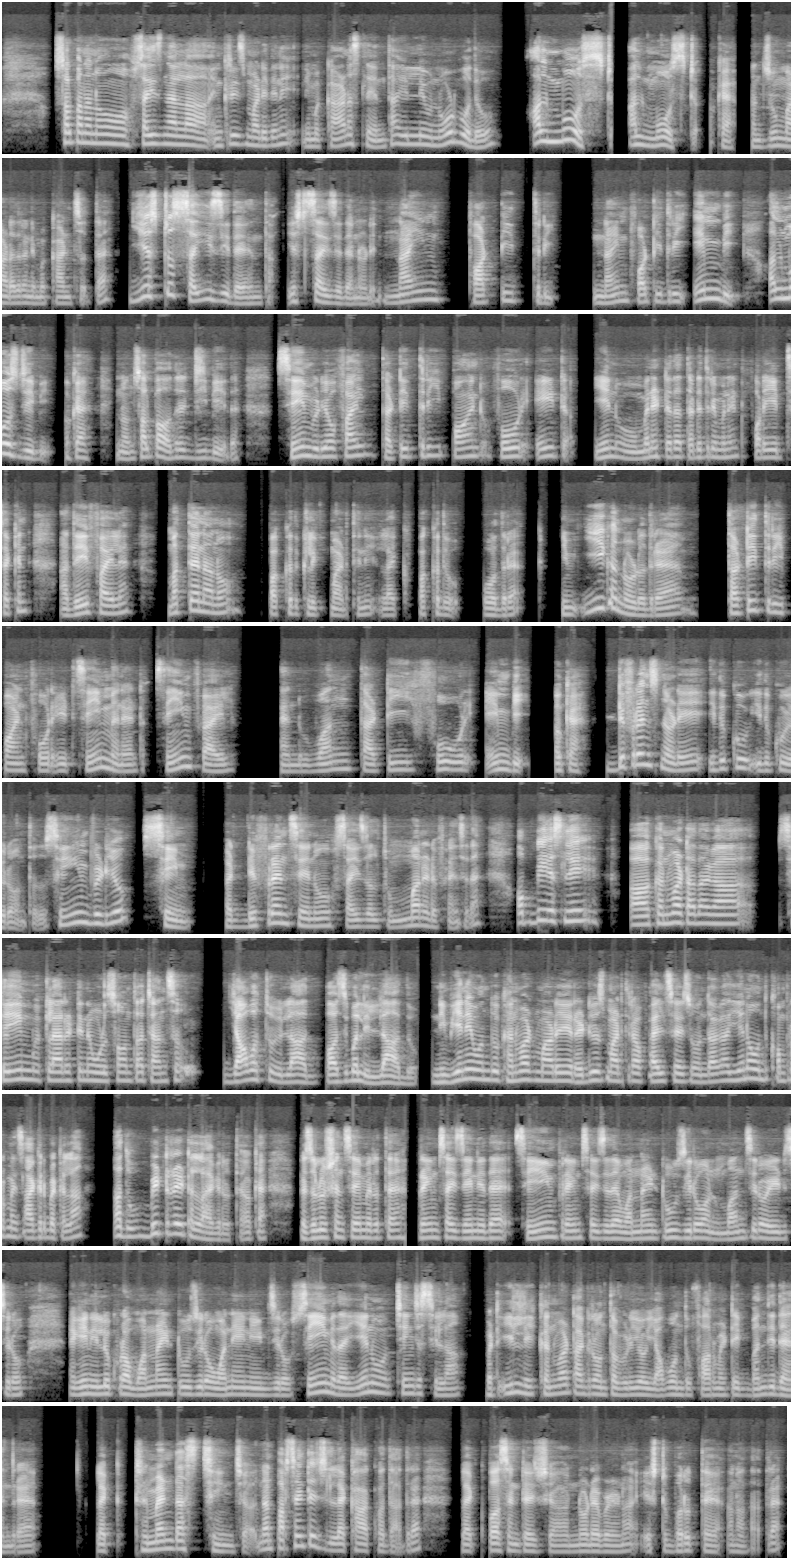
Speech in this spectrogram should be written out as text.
ಸ್ವಲ್ಪ ನಾನು ಸೈಜ್ನೆಲ್ಲ ಇನ್ಕ್ರೀಸ್ ಮಾಡಿದ್ದೀನಿ. ನಿಮಗೆ ಕಾಣಿಸ್ಲಿ ಅಂತ ಇಲ್ಲಿ ನೀವು ನೋಡ್ಬೋದು. ಆಲ್ಮೋಸ್ಟ್ ಆಲ್ಮೋಸ್ಟ್ ಓಕೆ ನಾನು ಜೂಮ್ ಮಾಡಿದ್ರೆ ನಿಮಗೆ ಕಾಣಿಸುತ್ತೆ. ಎಷ್ಟು ಸೈಜ್ ಇದೆ ಅಂತ. ಎಷ್ಟು ಸೈಜ್ ಇದೆ ನೋಡಿ. Nine forty three nine forty three M B almost G B okay ಇನ್ನೊಂದು ಸ್ವಲ್ಪ ಹೋದರೆ ಜಿ ಬಿ ಇದೆ. Same video file thirty three point four eight ಏನು ಮಿನಿಟ್ ಇದೆ? Thirty three minute forty eight second ಅದೇ ಫೈಲೇ ಮತ್ತೆ ನಾನು ಪಕ್ಕದ ಕ್ಲಿಕ್ ಮಾಡ್ತೀನಿ. ಲೈಕ್ ಪಕ್ಕದ ಹೋದ್ರೆ ನೀವು ಈಗ ನೋಡಿದ್ರೆ thirty three point four eight same minute same file and one thirty four M B okay difference ನೋಡಿ, ಇದಕ್ಕೂ ಇದಕ್ಕೂ ಇರುವಂಥದ್ದು. Same video same but difference ಏನು? ಸೈಜಲ್ಲಿ ತುಂಬಾ ಡಿಫ್ರೆನ್ಸ್ ಇದೆ. ಆಬ್ವಿಯಸ್ಲಿ ಕನ್ವರ್ಟ್ ಆದಾಗ ಸೇಮ್ ಕ್ಲಾರಿಟಿನ ಉಳಿಸೋವಂಥ ಚಾನ್ಸ್ ಯಾವತ್ತೂ ಇಲ್ಲ. ಅದು ಪಾಸಿಬಲ್ ಇಲ್ಲ ಅದು. ನೀವೇನೇ ಒಂದು ಕನ್ವರ್ಟ್ ಮಾಡಿ ರೆಡ್ಯೂಸ್ ಮಾಡ್ತೀರಾ ಫೈಲ್ ಸೈಜು ಅಂದಾಗ ಏನೋ ಒಂದು ಕಾಂಪ್ರಮೈಸ್ ಆಗಿರ್ಬೇಕಲ್ಲ. ಅದು ಬಿಟ್ ರೇಟ್ ಅಲ್ಲಿ ಆಗಿರುತ್ತೆ ಓಕೆ ರೆಸೊಲ್ಯೂಷನ್ ಸೇಮ್ ಇರುತ್ತೆ ಫ್ರೇಮ್ ಸೈಜ್ ಏನಿದೆ ಸೇಮ್ ಫ್ರೇಮ್ ಸೈಜ್ ಇದೆ one nine two zero one one zero eight zero again ಇಲ್ಲೂ ಕೂಡ one nine two zero one nine eight zero same ಇದೆ, ಏನು ಚೇಂಜಸ್ ಇಲ್ಲ. ಬಟ್ ಇಲ್ಲಿ ಕನ್ವರ್ಟ್ ಆಗಿರುವಂಥ ವಿಡಿಯೋ ಯಾವೊಂದು ಫಾರ್ಮೆಟಿಗೆ ಬಂದಿದೆ ಅಂದರೆ ಲೈಕ್ ಟ್ರಿಮೆಂಡಸ್ ಚೇಂಜ್ ನಾನು ಪರ್ಸೆಂಟೇಜ್ ಲೆಕ್ಕ ಹಾಕೋದಾದ್ರೆ ಲೈಕ್ ಪರ್ಸೆಂಟೇಜ್ ನೋಡೇ ಬಿಡೋಣ, ಎಷ್ಟು ಬರುತ್ತೆ ಅನ್ನೋದಾದ್ರೆ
